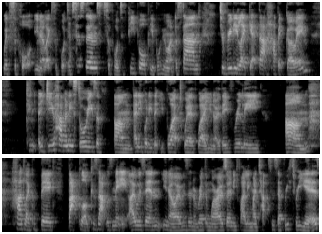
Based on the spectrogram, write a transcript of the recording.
with support, you know, like supportive systems, supportive people, people who understand, to really like get that habit going. Can, do you have any stories of um, anybody that you've worked with where, you know, they've really um, had like a big backlog because that was me. I was in, you know, I was in a rhythm where I was only filing my taxes every three years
